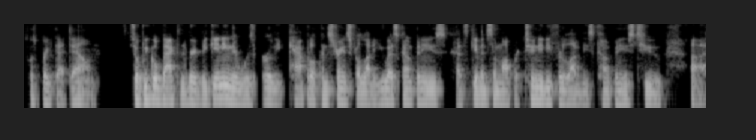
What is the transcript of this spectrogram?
So let's break that down. So if we go back to the very beginning, there was early capital constraints for a lot of U.S. companies. That's given some opportunity for a lot of these companies to uh,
